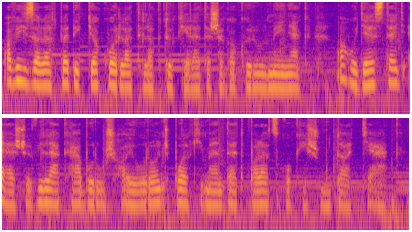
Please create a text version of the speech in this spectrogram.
A víz alatt pedig gyakorlatilag tökéletesek a körülmények, ahogy ezt egy első világháborús hajóroncsból kimentett palackok is mutatják.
